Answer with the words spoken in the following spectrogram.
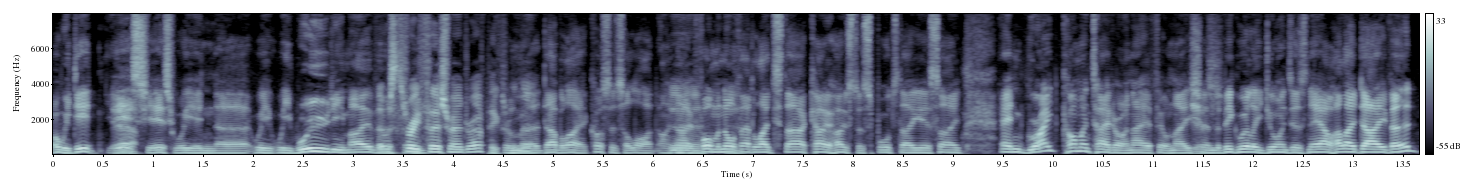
Oh, we did. Yes, yes. We in uh, we we wooed him over. That was three from- first round draft picks, from uh, it? Double A. It cost us a lot, I know. Yeah, Former North yeah. Adelaide star, co-host of Sports Day SA, and great commentator on AFL Nation. Yes. The Big Willie joins us now. Hello, David.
